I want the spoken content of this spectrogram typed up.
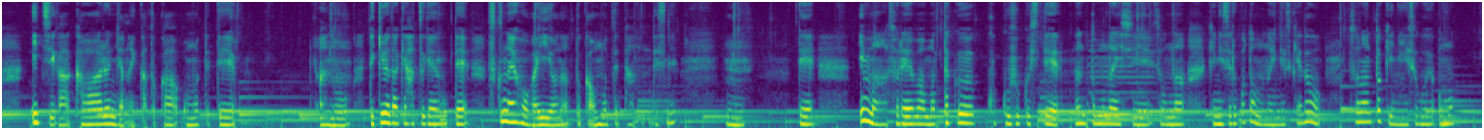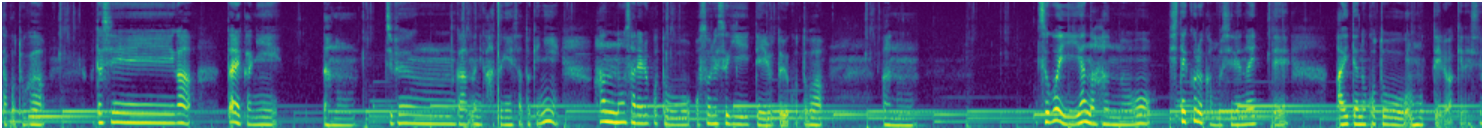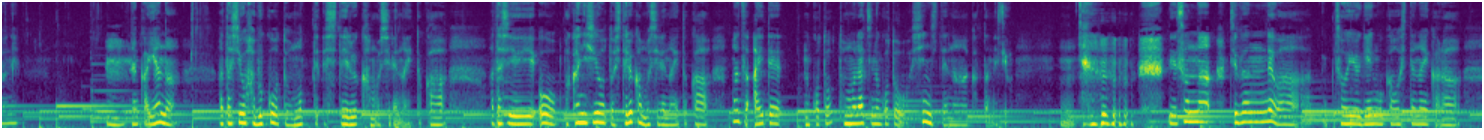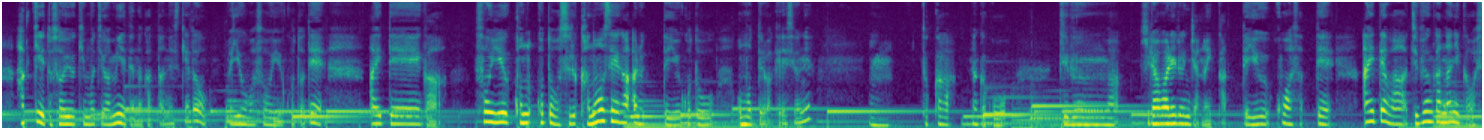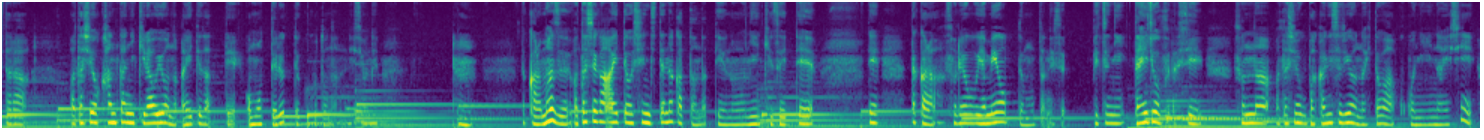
位置が変わるんじゃないかとか思っててあのできるだけ発言って少ない方がいいよなとか思ってたんですね。うん、で今それは全く克服して何ともないしそんな気にすることもないんですけどその時にすごい思ったことが私が誰かにあの自分が何か発言した時に反応されることを恐れすぎているということはあのすごい嫌な反応をしてくるかもしれないって相手のことを思っているわけですよね。うん、なんか嫌な私を省こうと思ってしてるかもしれないとか私をバカにしようとしてるかもしれないとかまず相手のこと友達のことを信じてなかったんですよ。うん、でそんな自分ではそういう言語化をしてないからはっきりとそういう気持ちは見えてなかったんですけど、まあ、要はそういうことで相手がそういうことをする可能性があるっていうことを思ってるわけですよね。うん、とかなんかこう自分は嫌われるんじゃないかっていう怖さって相手は自分が何かをしたら私を簡単に嫌うような相手だって思ってるってことなんですよね。うん、だからまず私が相手を信じてなかったんだっていうのに気づいてでだからそれをやめようって思ったんです別に大丈夫だしそんな私をバカにするような人はここにいないし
